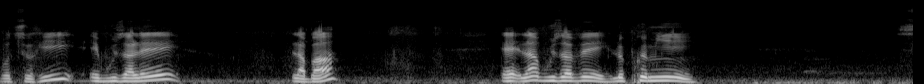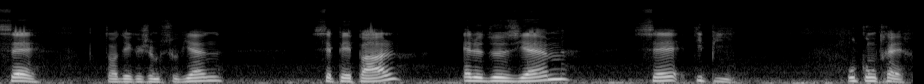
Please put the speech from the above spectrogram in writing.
votre souris et vous allez là-bas. Et là, vous avez le premier, c'est, attendez que je me souvienne, c'est PayPal. Et le deuxième, c'est Tipeee. Ou le contraire.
